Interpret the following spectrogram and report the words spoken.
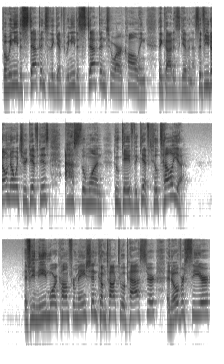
But we need to step into the gift. We need to step into our calling that God has given us. If you don't know what your gift is, ask the one who gave the gift. He'll tell you. If you need more confirmation, come talk to a pastor, an overseer,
